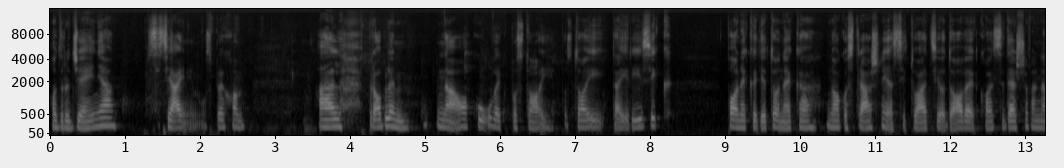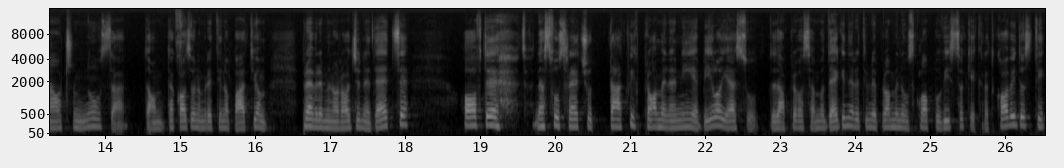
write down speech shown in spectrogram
od rođenja sa sjajnim uspehom, ali problem na oku uvek postoji. Postoji taj rizik Ponekad je to neka mnogo strašnija situacija od ove koja se dešava na očnom dnu sa tom takozvanom retinopatijom prevremeno rođene dece. Ovde, na svu sreću, takvih promjena nije bilo. Jesu zapravo samo degenerativne promjene u sklopu visoke kratkovidosti,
